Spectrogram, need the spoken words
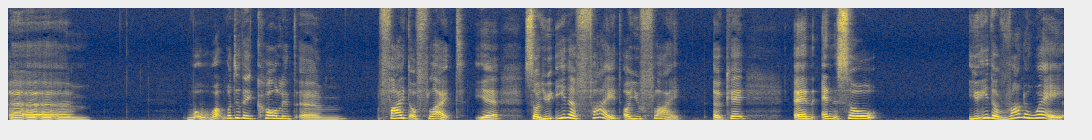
uh, uh, uh um, what, what do they call it? Um, fight or flight. Yeah. So you either fight or you fly. Okay. And, and so you either run away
